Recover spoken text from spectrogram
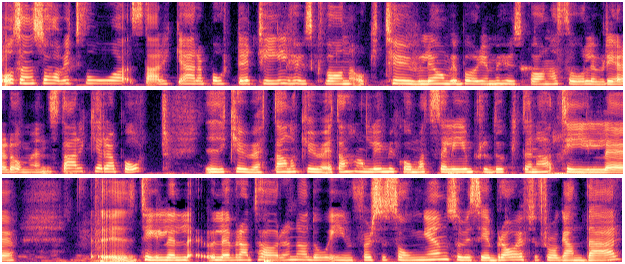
Och sen så har vi två starka rapporter till, Husqvarna och Thule. Om vi börjar med Husqvarna så levererar de en stark rapport i Q1 och Q1 handlar ju mycket om att sälja in produkterna till eh, till leverantörerna då inför säsongen, så vi ser bra efterfrågan där.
